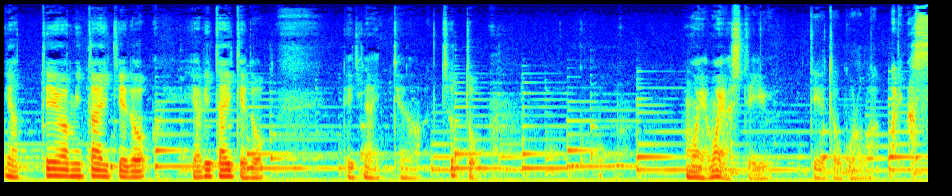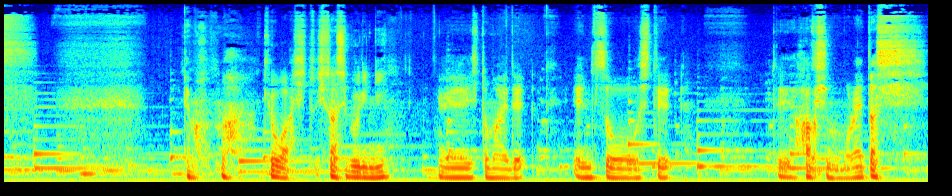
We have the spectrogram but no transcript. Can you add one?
やってはみたいけどやりたいけどできないっていうのはちょっとモヤモヤしているっていうところがあります。でもまあ今日は久しぶりに、えー、人前で演奏をしてで拍手ももらえたし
